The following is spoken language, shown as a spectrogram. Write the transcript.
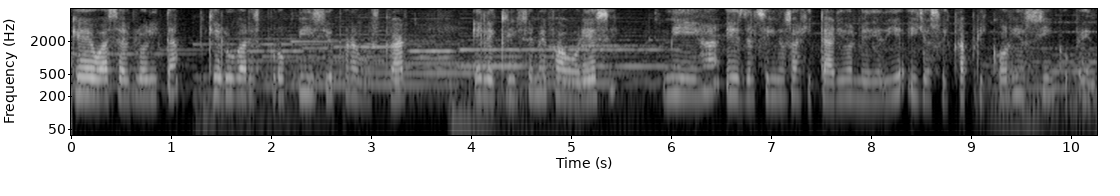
¿Qué debo hacer, Glorita? ¿Qué lugar es propicio para buscar? El eclipse me favorece. Mi hija es del signo Sagitario del mediodía y yo soy Capricornio 5 pm.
